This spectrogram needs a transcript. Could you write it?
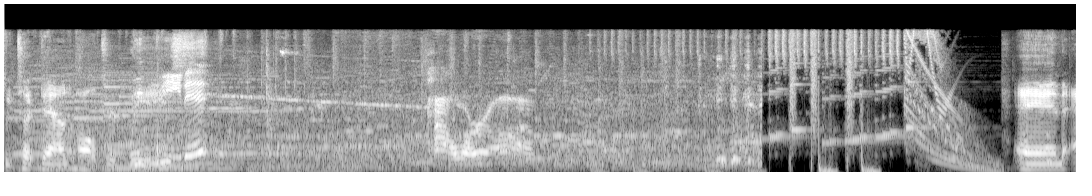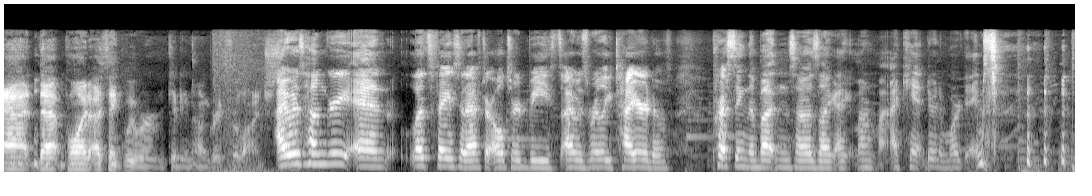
We took down Altered We Beast. beat it. Power up. And at that point, I think we were getting hungry for lunch. I was hungry, and let's face it, after Altered Beast, I was really tired of pressing the buttons. I was like, I, I can't do any more games.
